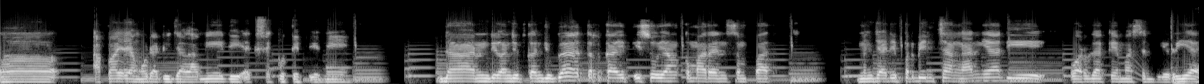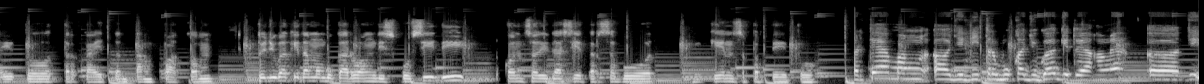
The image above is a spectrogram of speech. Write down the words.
uh, apa yang udah dijalani di eksekutif ini. Dan dilanjutkan juga terkait isu yang kemarin sempat menjadi perbincangan ya di warga Kema sendiri yaitu terkait tentang pakem. Itu juga kita membuka ruang diskusi di konsolidasi tersebut. Mungkin seperti itu. Berarti emang uh, jadi terbuka juga gitu ya Kang ya uh, di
